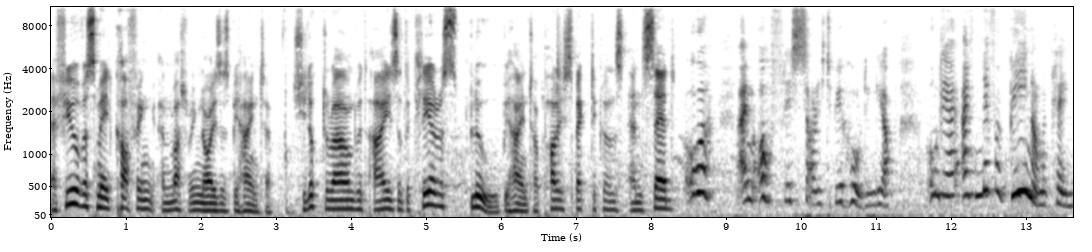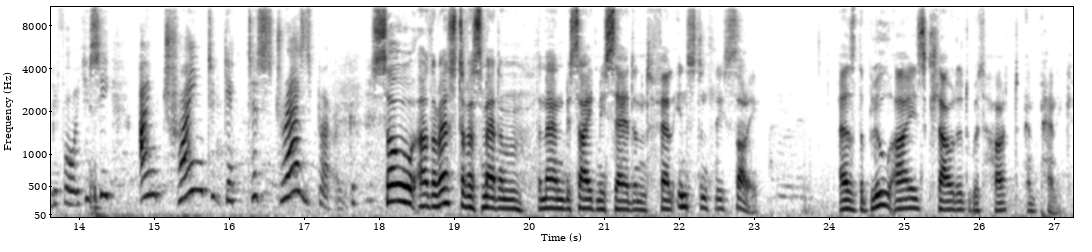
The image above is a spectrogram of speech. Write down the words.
A few of us made coughing and muttering noises behind her. She looked around with eyes of the clearest blue behind her polished spectacles and said, Oh, I'm awfully sorry to be holding you up. Only I, I've never been on a plane before. You see, I'm trying to get to Strasbourg. So are the rest of us, madam, the man beside me said, and fell instantly sorry, as the blue eyes clouded with hurt and panic.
